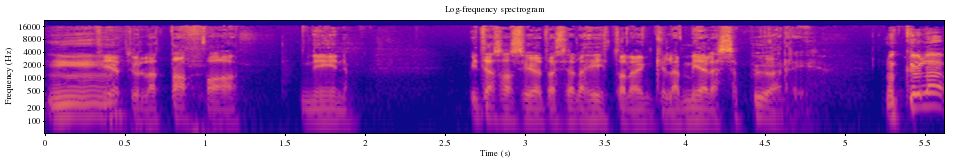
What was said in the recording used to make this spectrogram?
mm. tietyllä tapaa, niin mitäs asioita siellä hiihtolenkillä mielessä pyörii? No kyllä,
